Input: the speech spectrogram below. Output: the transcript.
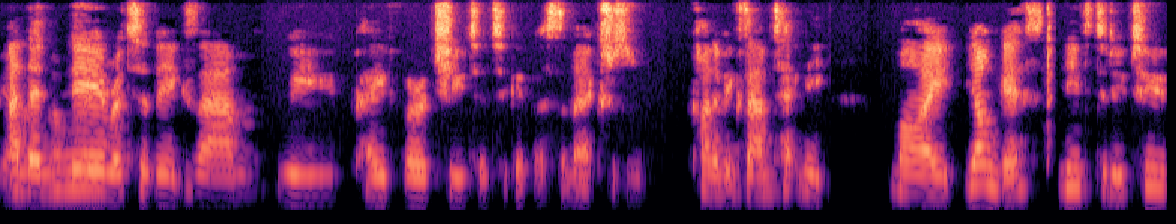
yeah, and then nearer to the exam, we paid for a tutor to give us some extra sort of kind of exam technique. My youngest needs to do two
